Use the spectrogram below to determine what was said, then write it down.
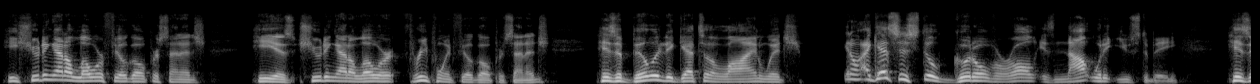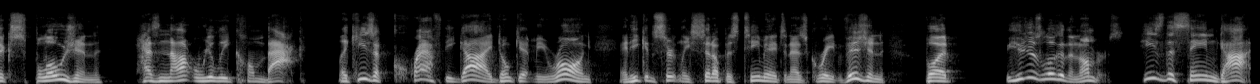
He's shooting at a lower field goal percentage. He is shooting at a lower three-point field goal percentage. His ability to get to the line, which, you know, I guess is still good overall, is not what it used to be. His explosion has not really come back. Like he's a crafty guy, don't get me wrong, and he can certainly sit up his teammates and has great vision, but you just look at the numbers. He's the same guy.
